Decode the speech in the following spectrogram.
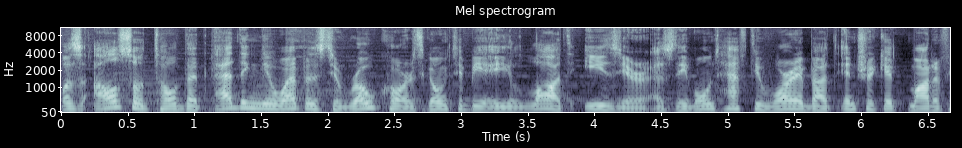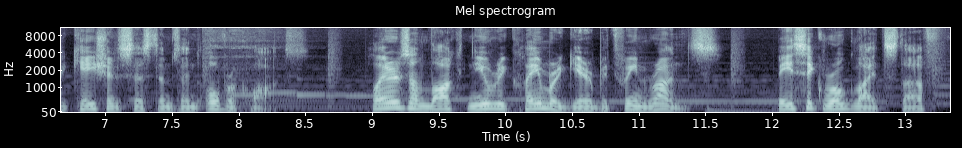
Was also told that adding new weapons to Rogue Core is going to be a lot easier as they won't have to worry about intricate modification systems and overclocks. Players unlock new Reclaimer gear between runs, basic roguelite stuff,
